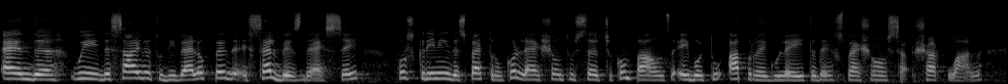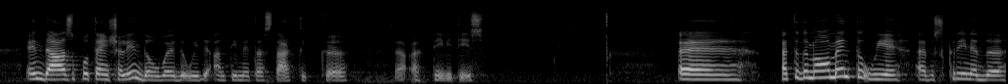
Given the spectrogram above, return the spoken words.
and uh, we decided to develop a cell-based assay for screening the spectrum collection to search compounds able to upregulate the expression of SHARP1, and thus potentially endowed with anti-metastatic uh, activities. Uh, at the moment, we have screened uh,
